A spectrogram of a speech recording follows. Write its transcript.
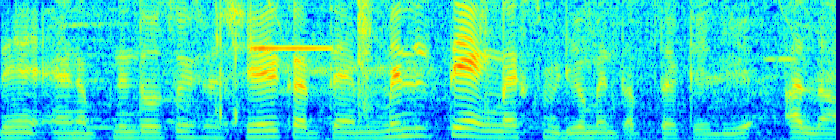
दें एंड अपने दोस्तों के साथ शेयर करते हैं मिलते हैं नेक्स्ट वीडियो में, तब तक के लिए, अल्लाह।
